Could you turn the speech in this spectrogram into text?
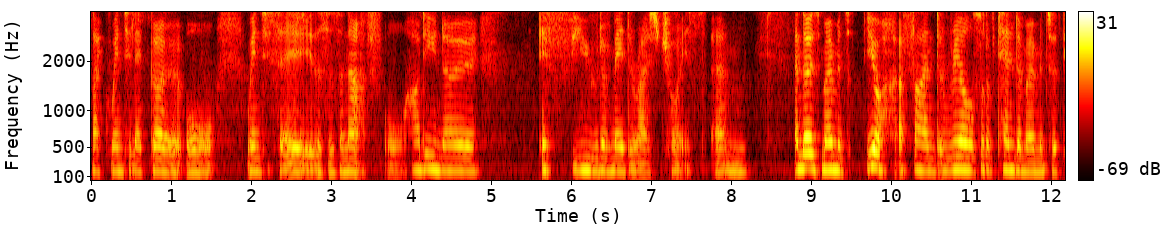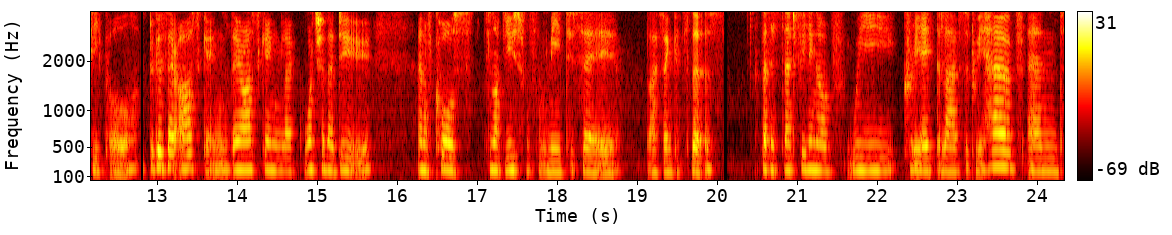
like, when to let go or when to say this is enough? Or how do you know if you would have made the right choice. Um, and those moments, you I find a real sort of tender moments with people because they're asking, they're asking like, what should I do? And of course, it's not useful for me to say, I think it's this, but it's that feeling of we create the lives that we have, and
